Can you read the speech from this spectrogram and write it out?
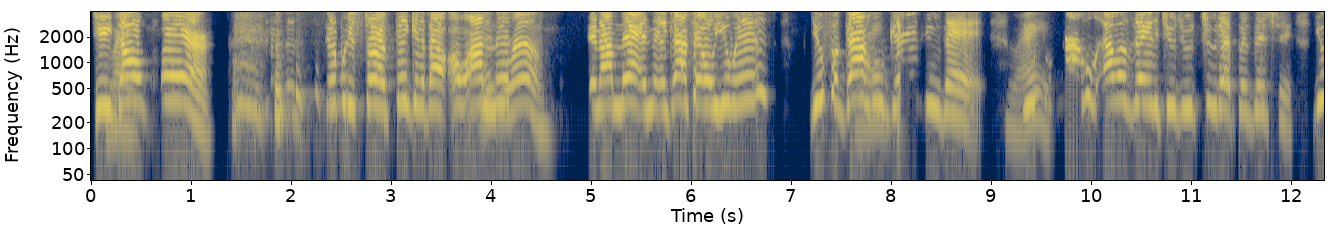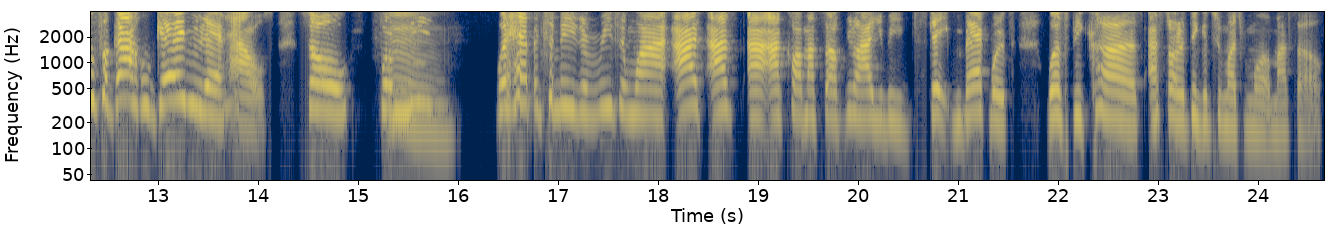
He Right. don't care. then we start thinking about, oh, I'm this and I'm that. And, and God say, Oh, you is? You forgot who gave you that. You forgot who elevated you to, to that position. You forgot who gave you that house. So for me, Mm. What happened to me, the reason why I I I, I call myself, you know, how you be skating backwards was because I started thinking too much more of myself.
